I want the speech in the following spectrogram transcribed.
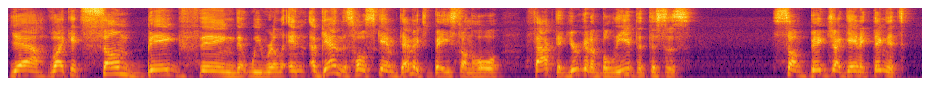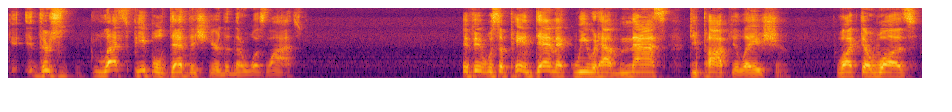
Yeah, like it's some big thing that we really, and again, this whole scamdemic's based on the whole fact that you're going to believe that this is some big gigantic thing that's there's less people dead this year than there was last. If it was a pandemic, we would have mass depopulation like there was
